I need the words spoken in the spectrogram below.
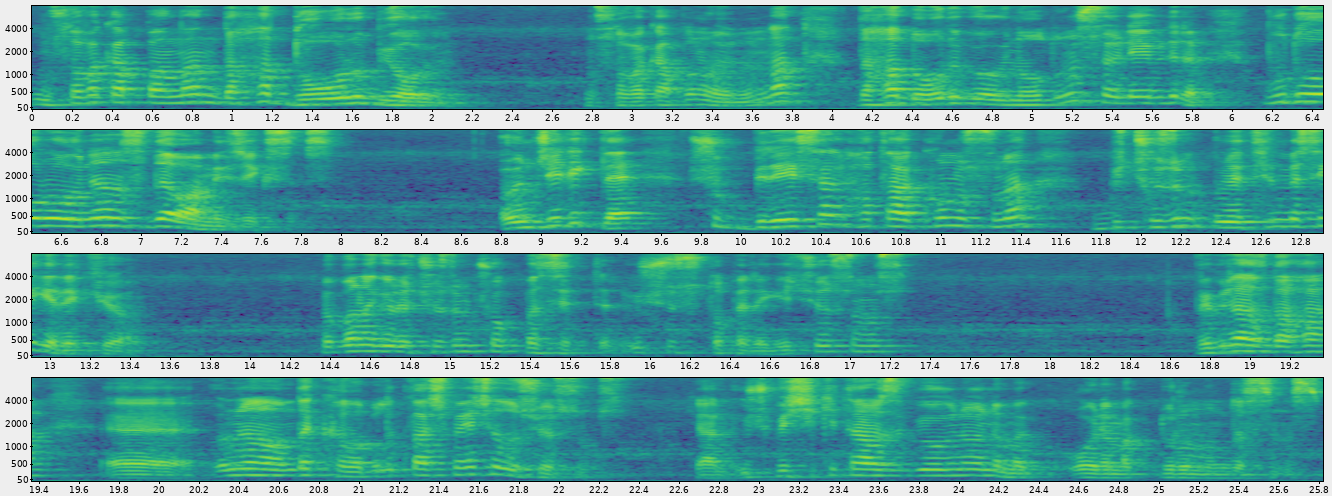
Mustafa Kaplan'dan daha doğru bir oyun. Mustafa Kaplan oyunundan daha doğru bir oyun olduğunu söyleyebilirim. Bu doğru oyuna nasıl devam edeceksiniz? Öncelikle şu bireysel hata konusuna bir çözüm üretilmesi gerekiyor. Ve bana göre çözüm çok basittir. Üçlü stopere geçiyorsunuz. Ve biraz daha e, ön alanda kalabalıklaşmaya çalışıyorsunuz. Yani 3-5-2 tarzı bir oyun oynamak oynamak durumundasınız.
